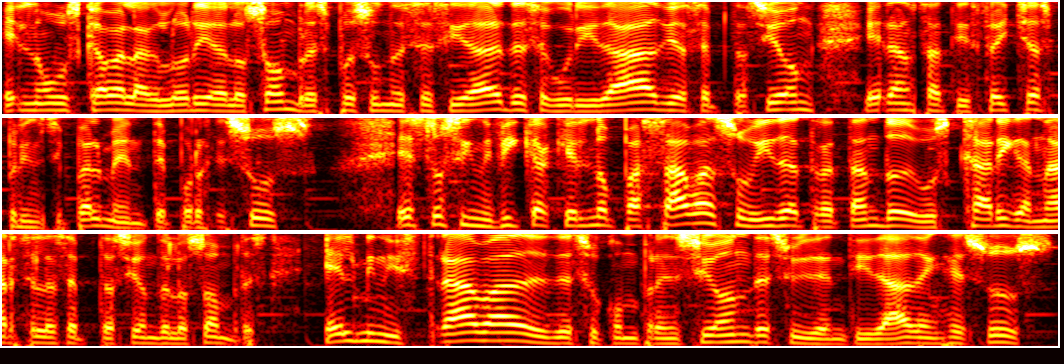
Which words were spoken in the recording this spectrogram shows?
Él no buscaba la gloria de los hombres, pues sus necesidades de seguridad y aceptación eran satisfechas principalmente por Jesús. Esto significa que él no pasaba su vida tratando de buscar y ganarse la aceptación de los hombres. Él ministraba desde su comprensión de su identidad en Jesús.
